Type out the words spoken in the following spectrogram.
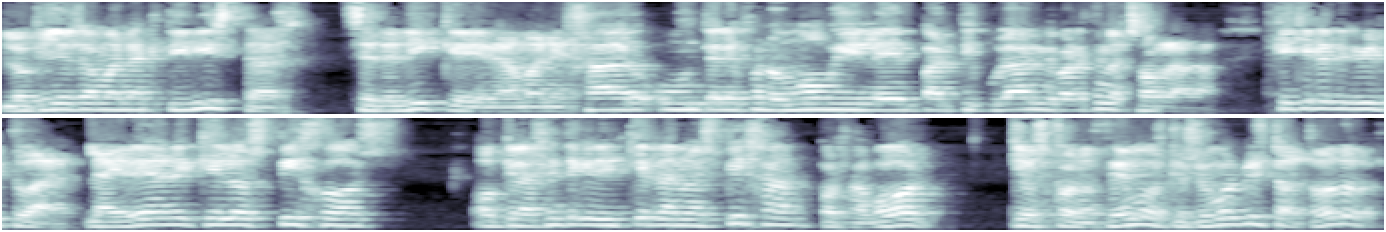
lo que ellos llaman activistas se dediquen a manejar un teléfono móvil en particular me parece una chorrada. ¿Qué quiere desvirtuar? ¿La idea de que los pijos o que la gente que de izquierda no es pija? Por favor, que os conocemos, que os hemos visto a todos,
